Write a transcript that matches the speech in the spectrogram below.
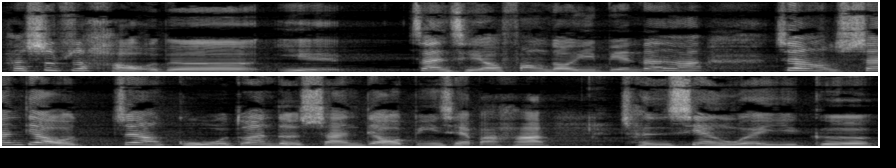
它是不是好的，也暂且要放到一边，但他这样删掉，这样果断的删掉，并且把它呈现为一个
